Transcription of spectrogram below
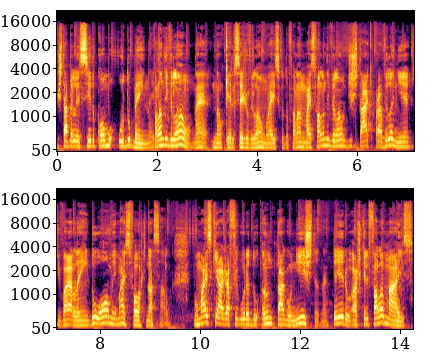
estabelecido como o do bem, né? Falando em vilão, né? Não que ele seja o vilão, não é isso que eu tô falando, mas falando em vilão, destaque para a vilania que vai além do homem mais forte da sala. Por mais que haja a figura do antagonista, né? Acho que ele fala mais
